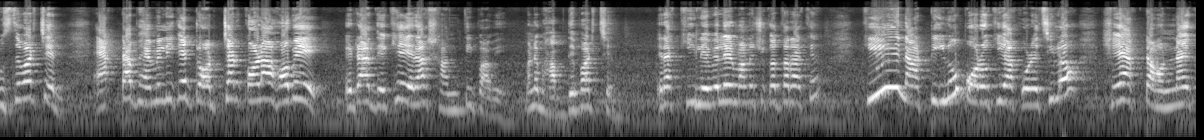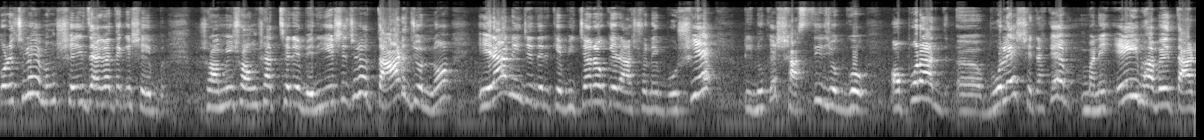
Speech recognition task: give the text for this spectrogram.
বুঝতে পারছেন? একটা ফ্যামিলিকে টর্চার করা হবে, এটা দেখে এরা শান্তি পাবে। মানে ভাবতে পারছেন? এরা কি লেভেলের মানসিকতা রাখে? কি না টিনু পরকিয়া করেছিল, সে একটা অন্যায় করেছিল এবং সেই জায়গা থেকে সে স্বামী সংসার ছেড়ে বেরিয়ে এসেছিল। তার জন্য এরা নিজেদেরকে বিচারকের আসনে বসিয়ে টিনুকে শাস্তিযোগ্য অপরাধ বলে সেটাকে মানে এইভাবে তার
